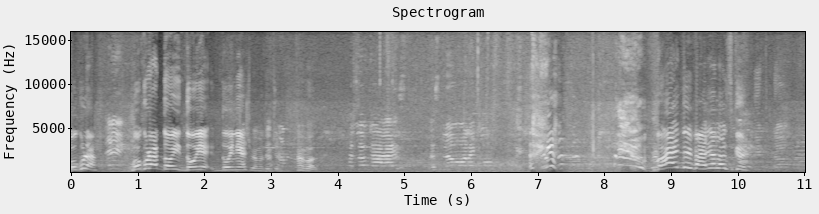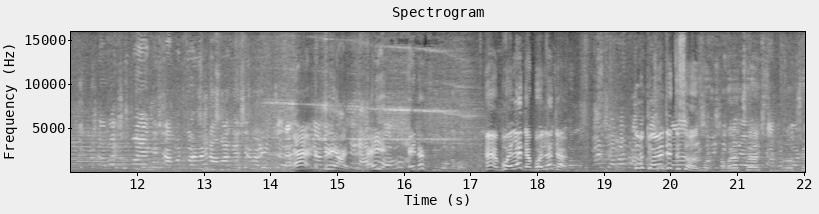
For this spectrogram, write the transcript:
বগুড়া। বগুড়ার দই দই দই নিয়ে আসবে আমাদের জন্য। হ্যাঁ বল। আসসালামু আলাইকুম ভাই তুই ভাইরাল আজকে। সবাই সুমাইয়াকে সাপোর্ট করবেন আমার দেশের বাড়ি। এই, তুই আয়। এই এটা হ্যাঁ বইলা যা বইলা যা। তুই চলে যেতেছ। সবাই হচ্ছে হচ্ছে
